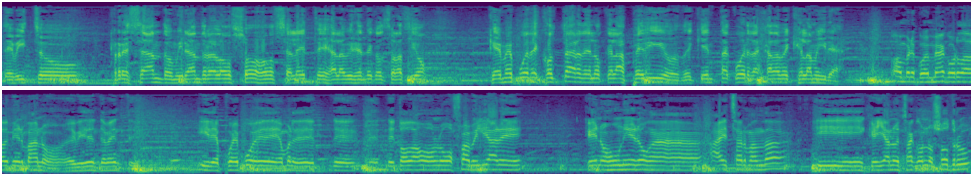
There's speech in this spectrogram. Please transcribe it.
Te he visto rezando, mirándole a los ojos celestes a la Virgen de Consolación. ¿Qué me puedes contar de lo que le has pedido? ¿De quién te acuerdas cada vez que la miras? Hombre, pues me he acordado de mi hermano, evidentemente. Y después, pues, hombre, de todos los familiares que nos unieron a, esta hermandad y que ya no están con nosotros.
